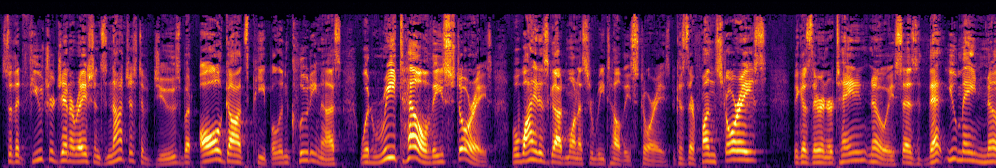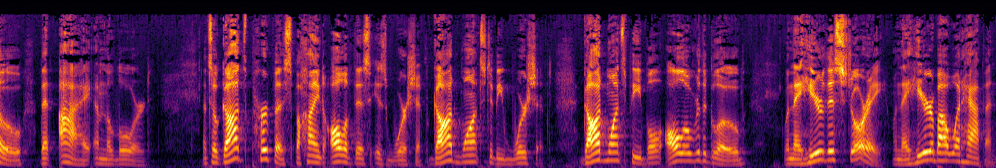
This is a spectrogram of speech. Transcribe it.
so that future generations, not just of Jews, but all God's people, including us, would retell these stories. Well, why does God want us to retell these stories? Because they're fun stories? Because they're entertaining? No, he says, that you may know that I am the Lord. And so God's purpose behind all of this is worship. God wants to be worshiped. God wants people all over the globe when they hear this story, when they hear about what happened,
